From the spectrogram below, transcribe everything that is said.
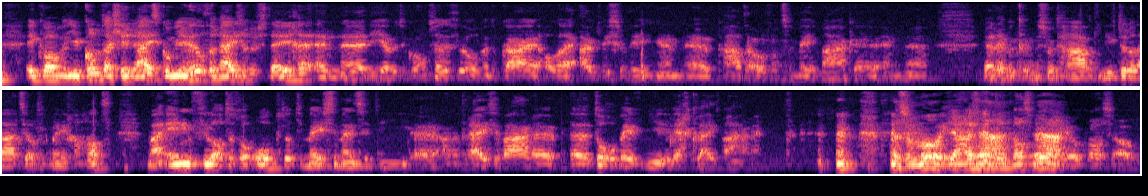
ik kwam, je komt als je reist, kom je heel veel reizigers tegen. En uh, die hebben natuurlijk ontzettend veel met elkaar, allerlei uitwisseling en uh, praten over wat ze meemaken. En uh, ja, daar heb ik een soort haat-liefde relatie altijd mee gehad. Maar één ding viel altijd wel op, dat de meeste mensen die aan het reizen waren, toch op een manier de weg kwijt waren. Dat is een mooi. ja, ja, dat was bij mij ook wel zo.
